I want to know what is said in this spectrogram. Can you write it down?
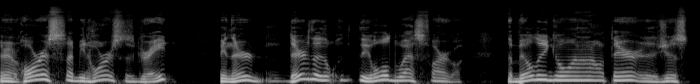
They're Horace. I mean, Horace is great. I mean, they're they're the the old West Fargo. The building going on out there is just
